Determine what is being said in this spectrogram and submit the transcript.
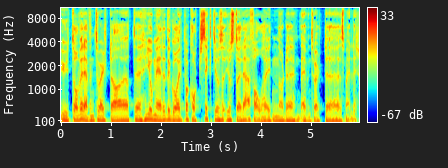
Utover eventuelt da at uh, jo mer det går på kort sikt, jo, jo større er fallhøyden når det eventuelt smeller.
